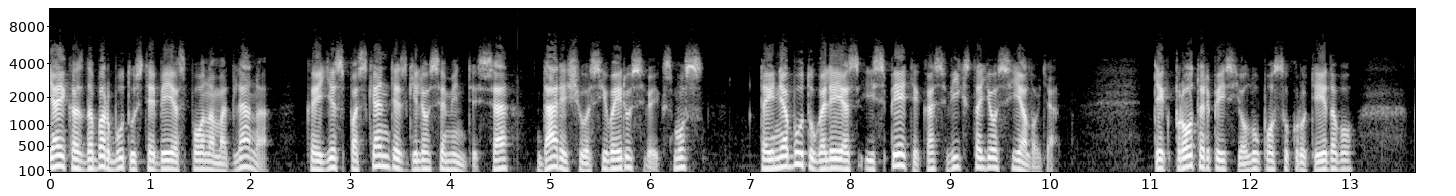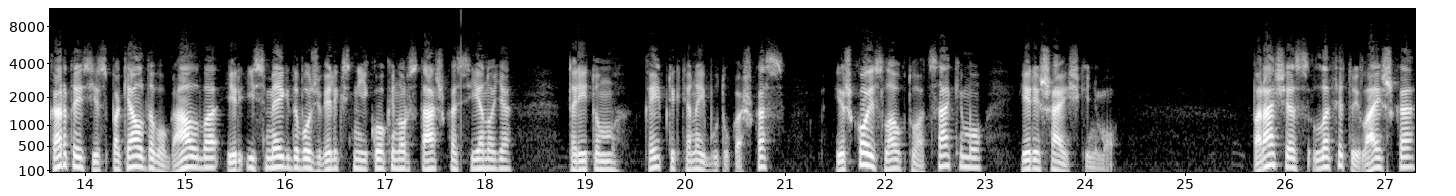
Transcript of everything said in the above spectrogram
Jei kas dabar būtų stebėjęs poną Madleną, kai jis paskendęs giliuose mintise darė šiuos įvairius veiksmus, tai nebūtų galėjęs įspėti, kas vyksta jo sieloje. Tik protarpiais jo lūpos sukrutėdavo, kartais jis pakeldavo galvą ir įsmeigdavo žvilgsnį į kokį nors tašką sienoje, tarytum, kaip tik tenai būtų kažkas, iš ko jis lauktų atsakymų ir išaiškinimų. Parašęs Lafitui laišką,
